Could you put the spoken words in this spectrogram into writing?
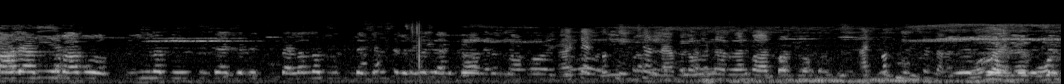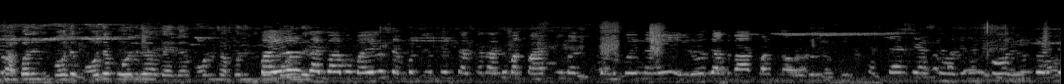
బాగా చేస్తుంది బాబు టీవీలో చూసి దగ్గర నుంచి తెల్లలో చూసి దగ్గర నుంచి వెళ్ళి చనిపోయారు బాబు. అంటే అటుపక్క నిల్చోండి ఎలా ఉన్నారు అని బాధపడుతున్నాం అటుపక్క నిల్చోండి అలా. ఓన్లీ ఐదు వేల కోట్లు సంపాదించి పోతే పోతే పోతే ఒక ఐదు వేల కోట్లు సంపాదించి మహిళలు పోతే ఉంటారు బాబు మహిళలు సెంపర్ చూపించాలి కదా అంటే మన పార్టీ మనిషి చనిపోయిందని ఈ రోజు అంత బాధపడుతున్నాం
